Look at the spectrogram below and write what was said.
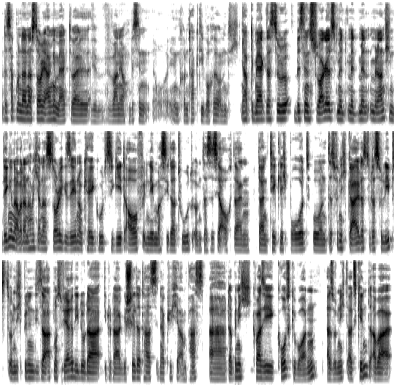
das hat man deiner Story angemerkt, weil wir, wir waren ja auch ein bisschen in Kontakt die Woche und ich habe gemerkt, dass du ein bisschen struggles mit, mit, mit, mit manchen Dingen, aber dann habe ich an der Story gesehen, okay, gut, sie geht auf in dem, was sie da tut und das ist ja auch dein, dein täglich Brot und das finde ich geil, dass du das so liebst und ich bin in dieser Atmosphäre, die du da, die du da geschildert hast in der Küche am Pass, äh, da bin ich quasi groß geworden, also nicht als Kind, aber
